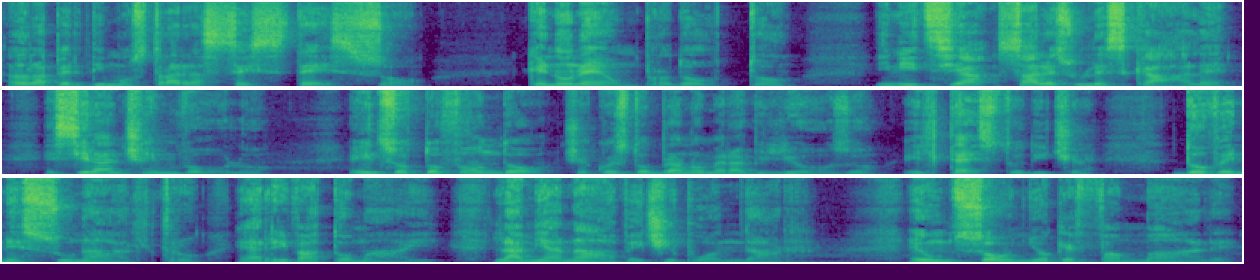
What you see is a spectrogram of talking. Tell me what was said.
Allora per dimostrare a se stesso che non è un prodotto, inizia, sale sulle scale e si lancia in volo. E in sottofondo c'è questo brano meraviglioso e il testo dice dove nessun altro è arrivato mai, la mia nave ci può andar. È un sogno che fa male.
